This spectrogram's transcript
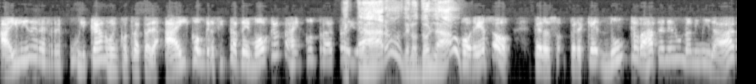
Hay líderes republicanos en contra de esta idea. Hay congresistas demócratas en contra de esta idea. Claro, de los dos lados. Por eso, pero eso, pero es que nunca vas a tener unanimidad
